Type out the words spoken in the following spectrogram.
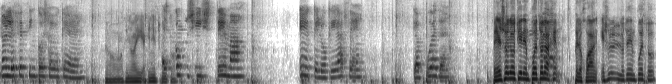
No, el F5 sabe qué es. No, aquí no hay, aquí no hay Es truco. como un sistema eh, que lo que hace que puede. Pero eso lo tienen puesto la gente. Pero Juan, eso lo tienen puesto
